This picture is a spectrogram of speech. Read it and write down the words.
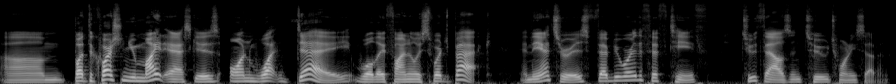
Um, but the question you might ask is on what day will they finally switch back? And the answer is February the 15th, 2027.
